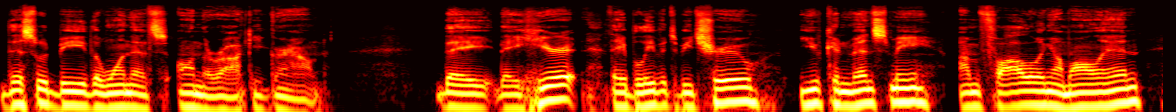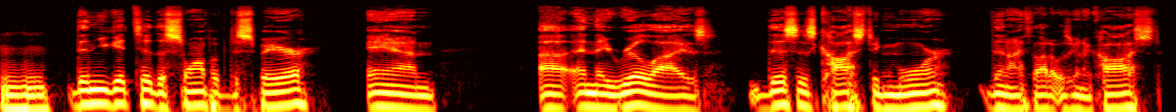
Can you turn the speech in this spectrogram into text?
This would be the one that's on the rocky ground. They they hear it, they believe it to be true. You've convinced me. I'm following. I'm all in hmm then you get to the swamp of despair and uh, and they realize this is costing more than I thought it was going to cost.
